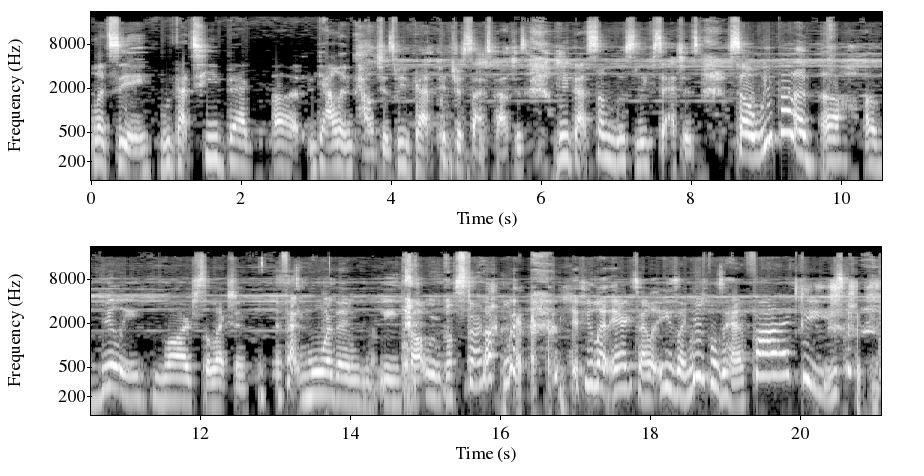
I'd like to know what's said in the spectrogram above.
let's see, we've got tea bag uh, gallon pouches. We've got pitcher size pouches. We've got some loose leaf sachets. So we've got a, a, a really large selection. In fact, more than we thought we were going to start off with. if you let Eric tell it, he's like, we're supposed to have five teas.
